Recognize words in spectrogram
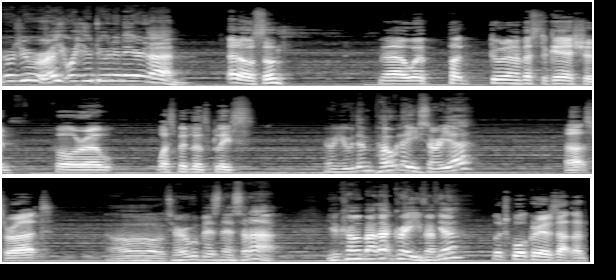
Oh, you all right? What are you doing in here then? Hello, son. Uh, we're pu- doing an investigation for uh, West Midlands Police. Are you with them police? Are you? That's right. Oh, terrible business, isn't it? You come about that grave, have you? Which what grave is that then?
